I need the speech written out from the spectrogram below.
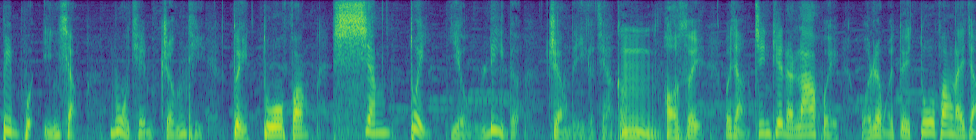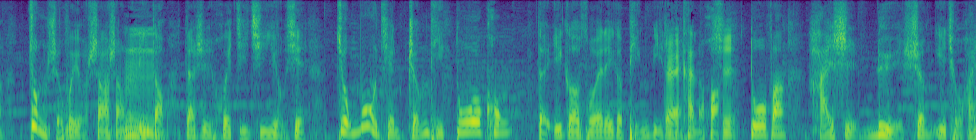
并不影响目前整体对多方相对有利的这样的一个价格。嗯好，所以我想今天的拉回，我认为对多方来讲，纵使会有杀伤的力道，嗯但是会极其有限。就目前整体多空的一个所谓的一个评比来看的话，是多方还是略胜一筹，还哦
